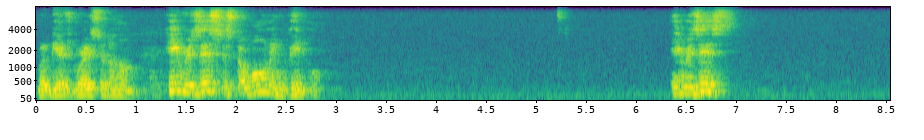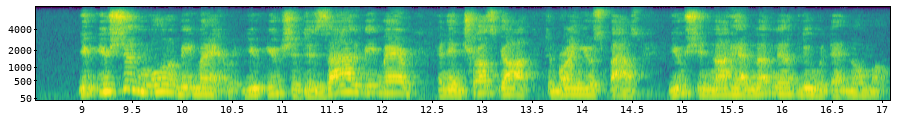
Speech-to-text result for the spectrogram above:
but gives grace to the humble. He resists the wanting people. He resists. You, you shouldn't want to be married. You, you should desire to be married and then trust God to bring you a spouse. You should not have nothing else to do with that no more.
